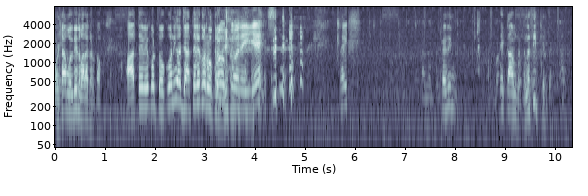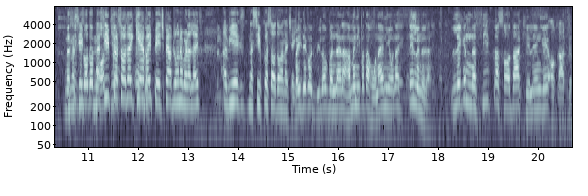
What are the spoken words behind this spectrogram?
उल्टा बोल दिया दोबारा करता हूँ। आते हुए को टोको नहीं और जाते हुए को रोको नहीं रोको नहीं। है भाई कैसी एक काम करते हैं नसीब खेलते हैं। नसीब नसीब का सौदा किया है भाई पेज पे आप लोगों ने बड़ा लाइव अब ये नसीब का सौदा होना भाई देखो व्लॉग बन रहा है ना हमें नहीं पता होना है नहीं होना है तेल लेने जाए। लेकिन नसीब का सौदा खेलेंगे औकात से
